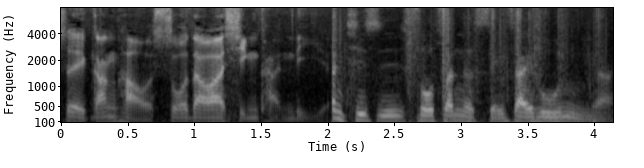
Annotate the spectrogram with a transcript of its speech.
所以刚好说到他心坎里。但其实说穿了，谁在乎你啊？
